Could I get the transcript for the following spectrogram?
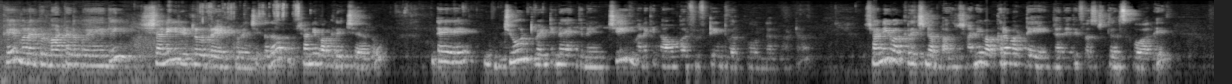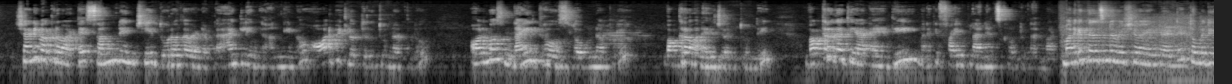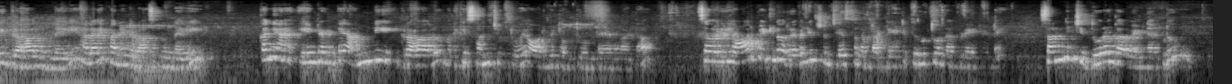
okay మనం ఇప్పుడు మాట్లాడబోయేది శని retrograde గురించి కదా. శని వక్రించారు అంటే జూన్ ట్వంటీ నైన్త్ నుంచి మనకి నవంబర్ ఫిఫ్టీన్త్ వరకు ఉందన్నమాట. శని వక్రించినప్పుడు అసలు శని వక్రం అంటే ఏంటి అనేది ఫస్ట్ తెలుసుకోవాలి. శని వక్రం అంటే సన్ నుంచి దూరంగా వెళ్ళినప్పుడు యాంగ్లింగ్ అన్నీను ఆర్బిట్లో తిరుగుతున్నప్పుడు ఆల్మోస్ట్ నైన్త్ హౌస్లో ఉన్నప్పుడు వక్రం అనేది జరుగుతుంది. వక్రగతి అనేది మనకి ఫైవ్ ప్లానెట్స్ ఉంటుంది అనమాట మనకి తెలిసిన విషయం ఏంటంటే తొమ్మిది గ్రహాలు ఉన్నాయి అలాగే పన్నెండు రాసులు ఉన్నాయి. కానీ ఏంటంటే అన్ని గ్రహాలు మనకి సన్ చుట్టూ ఆర్బిట్ అవుతూ ఉంటాయి అన్నమాట సో ఈ ఆర్బిట్లో రెవల్యూషన్ చేస్తున్నప్పుడు అంటే ఏంటి? తిరుగుతున్నప్పుడు ఏంటంటే సన్ నుంచి దూరంగా వెళ్ళినప్పుడు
